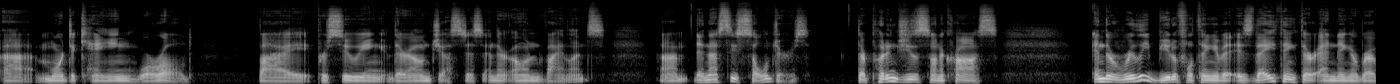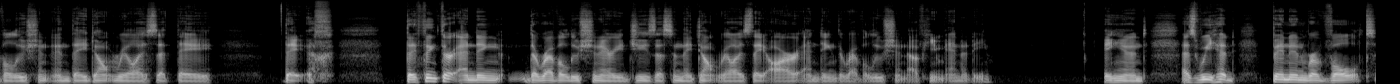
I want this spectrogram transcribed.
uh, more decaying world by pursuing their own justice and their own violence. Um, and that's these soldiers. They're putting Jesus on a cross. And the really beautiful thing of it is they think they're ending a revolution and they don't realize that they they they think they're ending the revolutionary Jesus and they don't realize they are ending the revolution of humanity. And as we had been in revolt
